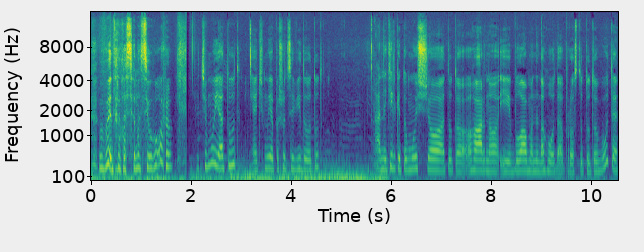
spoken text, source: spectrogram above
видралася на цю гору? Чому я тут? Е, Чому я пишу це відео тут? А не тільки тому, що тут гарно і була в мене нагода просто тут бути.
